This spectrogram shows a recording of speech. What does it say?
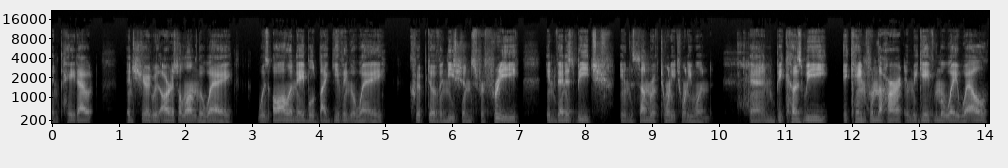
and paid out and shared with artists along the way was all enabled by giving away crypto Venetians for free in Venice Beach in the summer of 2021. And because we it came from the heart and we gave them away well,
